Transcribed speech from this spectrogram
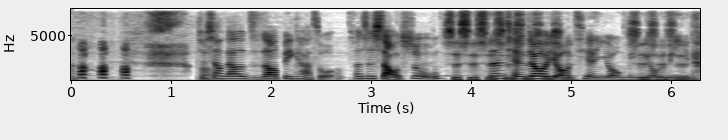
就像大家都知道，毕卡索算是少数，是是是，生前就有钱有名有利的。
